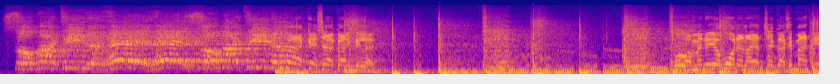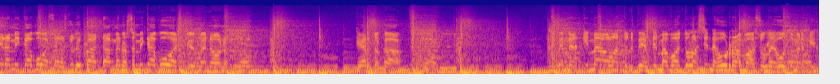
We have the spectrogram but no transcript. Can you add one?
Sommartider, hej, hej, sommartider! Hyvää kesää kaikille! Mulla on mennyt jo vuoden ajat sekaisin. Mä en tiedä mikä vuosi ylipäätään menossa, mikä vuosikymmen on. Kertokaa. Nimenmerkki mä ollaan tullut viestin, mä voin tulla sinne hurraamaan sulle huutomerkki.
